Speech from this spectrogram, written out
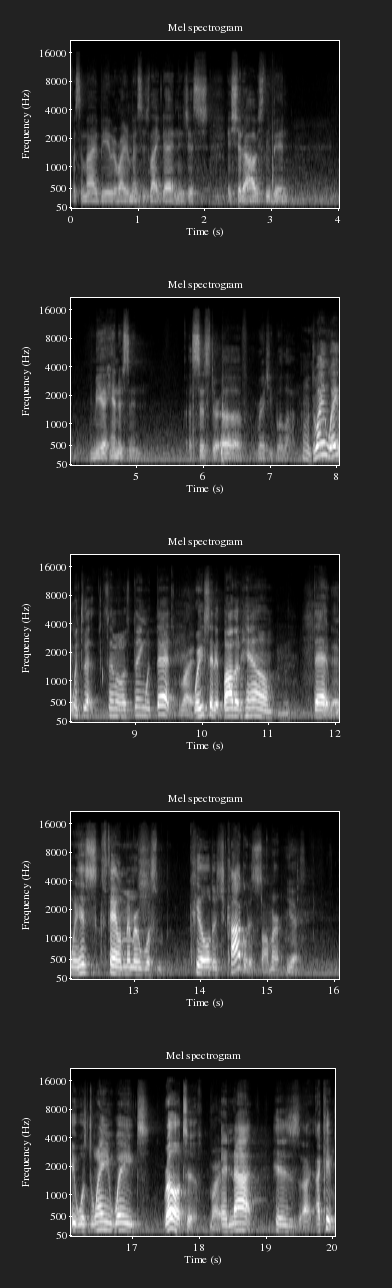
for somebody to be able to write a message like that. And it just it should have obviously been Mia Henderson, a sister of Reggie Bullock. Hmm, Dwyane Wade went through that similar thing with that, Right. where he said it bothered him that Yeah, that- when his family member was killed in Chicago this summer, Yes. it was Dwyane Wade's relative, Right. and not his. I, I can't.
